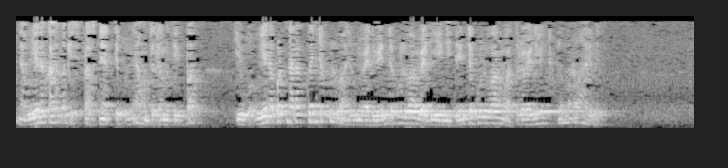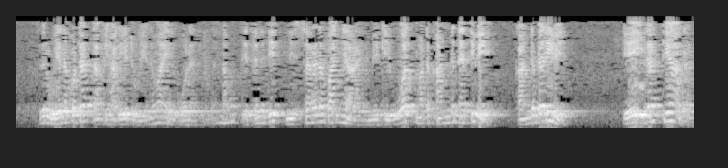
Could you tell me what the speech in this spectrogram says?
නෑ උයන කර්ම කිසි ප්‍රශ්නයක් තිබුණේ නෑ හොඳටම තිබ්බා. ඒ උයනකොට නරක වෙන්න පුළුවන්. ලුණු වැඩි වෙන්න පුළුවන්, වැඩියෙන් ඉදෙන්න පුළුවන්, වතුර වැඩි වෙන්න පුළුවන් මොනවා හරි වෙන්න. ඒතර උයනකොටත් අපි හරියට උයනවා ඒ ඕන නමුත් එතනදී නිස්සරණ පඤ්ඤාය මේ කිව්වත් මට කණ්ඩ නැති වෙයි. කණ්ඩ බැරි වෙයි. ඒ ඉඩක් තියාගන්න.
